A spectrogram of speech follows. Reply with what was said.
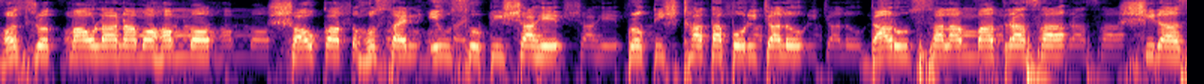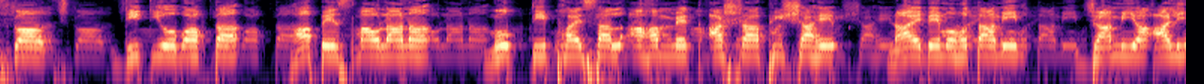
হজরত মাওলানা মোহাম্মদ শওকত হোসেন ইউসুফি সাহেব, প্রতিষ্ঠাতা পরিচালক দারুস সালাম মাদ্রাসা, সিরাজগঞ্জ, দ্বিতীয় বক্তা হাফেজ মাওলানা ফয়সাল আহমেদ আশরাফি সাহেব জামিয়া আলী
